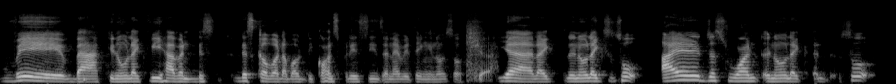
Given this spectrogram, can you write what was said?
way back. You know, like we haven't dis- discovered about the conspiracies and everything. You know, so Yeah. yeah like you know like so i just want you know like so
